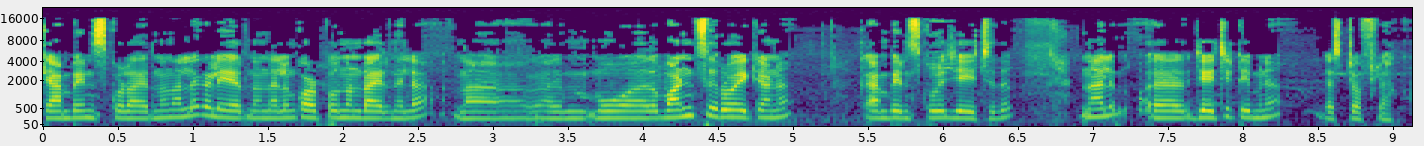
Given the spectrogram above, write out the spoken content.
campaign സ്കൂളായിരുന്നു. നല്ല കളിയായിരുന്നു. എന്നാലും കുഴപ്പമൊന്നും ഉണ്ടായിരുന്നില്ല. വൺ സീറോയ്ക്കാണ് ക്യാമ്പയിൻ സ്കൂൾ ജയിച്ചത്. എന്നാലും ജയിച്ച ടീമിന് ബെസ്റ്റ് ഓഫ് ലക്ക്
